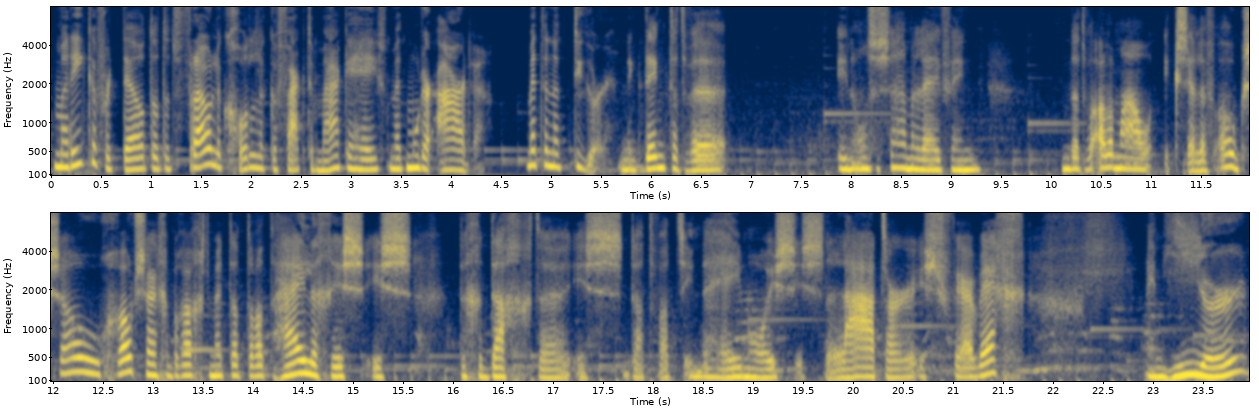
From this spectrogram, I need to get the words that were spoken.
Marieke vertelt dat het vrouwelijk-goddelijke vaak te maken heeft met moeder aarde, met de natuur. En ik denk dat we in onze samenleving, omdat we allemaal, ikzelf ook, zo groot zijn gebracht met dat wat heilig is, is de gedachte, is dat wat in de hemel is, is later, is ver weg. En hier,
